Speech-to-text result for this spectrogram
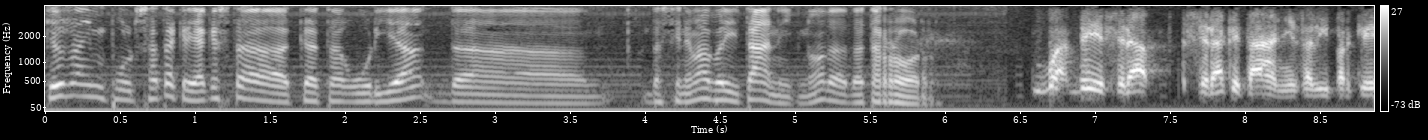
Què us ha impulsat a crear aquesta categoria de, de cinema britànic, no? de, de terror? Bé, serà, serà aquest any, és a dir, perquè,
